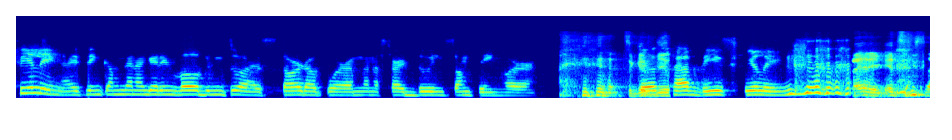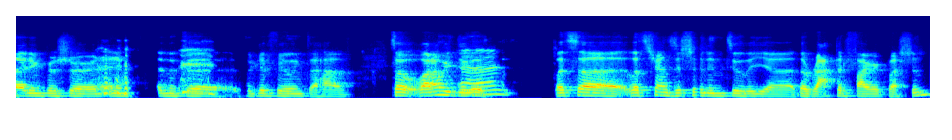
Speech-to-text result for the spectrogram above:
feeling. I think i'm gonna get involved into a startup where i'm gonna start doing something or it's a good just feeling. have these feelings. It's exciting for sure. And, and it's, a, it's a good feeling to have so why don't we do uh, this? Uh-huh. Let's uh let's transition into the uh the rapid fire questions.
